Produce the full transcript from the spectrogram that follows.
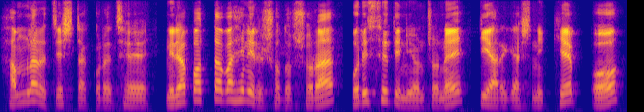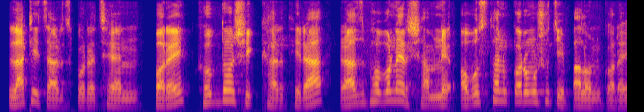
হামলার চেষ্টা করেছে। নিরাপত্তা বাহিনীর সদস্যরা পরিস্থিতি নিয়ন্ত্রণে টিয়ার গ্যাস নিক্ষেপ ও লাঠিচার্জ করেছেন। পরে ক্ষুব্ধ শিক্ষার্থীরা রাজভবনের সামনে অবস্থান কর্মসূচি পালন করে।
